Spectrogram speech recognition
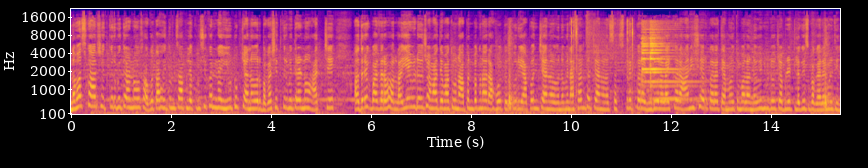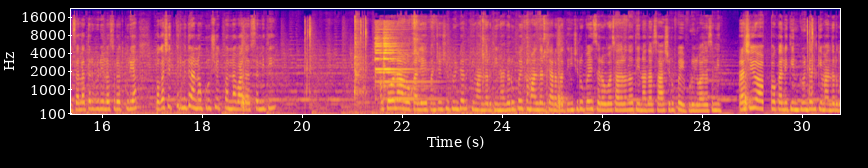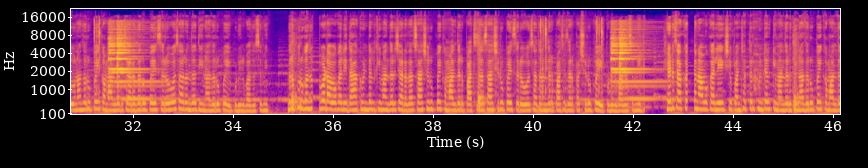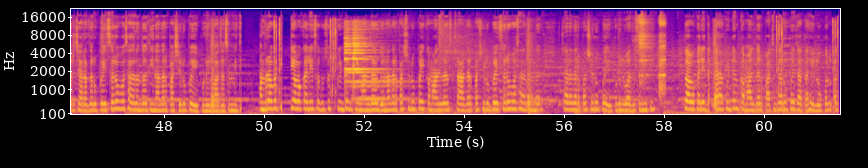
नमस्कार शेतकरी मित्रांनो. स्वागत आहे तुमचं आपल्या कृषी कन्या यूट्यूब चॅनलवर बघा शेतकरी मित्रांनो आजचे अदरक बाजारभावाला या व्हिडिओच्या माध्यमातून आपण बघणार आहोत. तत्पूर्वी आपण चॅनलवर नवीन असाल तर चॅनलला सबस्क्राईब करा व्हिडिओला लाईक करा आणि शेअर करा. त्यामुळे तुम्हाला नवीन व्हिडिओचे अपडेट लगेच बघायला मिळतील. चला तर व्हिडिओला सुरुवात करूया. बघा शेतकरी मित्रांनो कृषी उत्पन्न बाजार समिती. अकोला अवकाली आहे पंच्याऐंशी क्विंटल. किमान दर तीन हजार रुपये कमाल दर चार हजार तीनशे रुपये. सर्वसाधारण तीन हजार सहाशे रुपये. पुढील बाजार समिती राशी अवकाली तीन क्विंटल किमान दर दोन हजार रुपये कमाल दर चार हजार रुपये सर्वसाधारण दर तीन हजार रुपये पुढील बाजार समिती चंद्रपूर गंजवड अवकाली दहा क्विंटल किमान दर चार हजार सहाशे रुपये कमाल दर पाच हजार सहाशे रुपये सर्वसाधारण दर पाच हजार पाचशे रुपये पुढील बाजार समिती खेड साखर अवकाली एकशे पंच्याहत्तर क्विंटल किमान दर तीन हजार रुपये कमाल दर चार हजार रुपये सर्वसाधारण दर तीन हजार पाचशे रुपये पुढील बाजार समिती अमरावती अवकाली सदुसष्ट क्विंटल किमान दर दोन हजार पाचशे रुपये कमाल दर सहा हजार पाचशे रुपये सर्वसाधारण दर चार हजार पाचशे रुपये पुढील बाजार समिती अवकाली दहा क्विंटल कमाल दर पाच हजार रुपये जात आहे. लोकल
